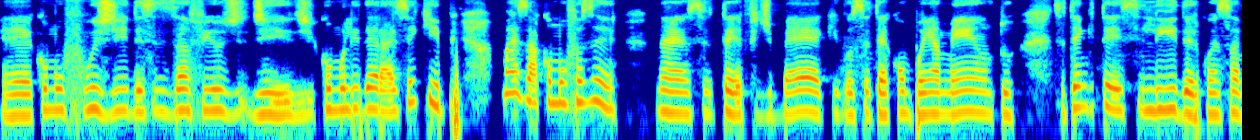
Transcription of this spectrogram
é, como fugir desses desafios de, de, de, como liderar essa equipe, mas há como fazer, né? Você ter feedback, você ter acompanhamento, você tem que ter esse líder com essa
